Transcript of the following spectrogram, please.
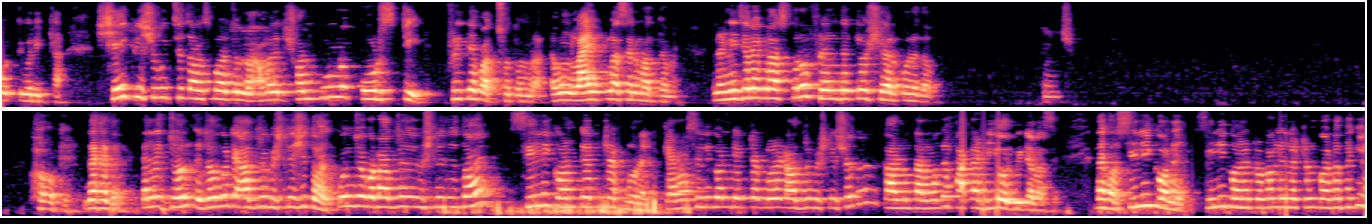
ভর্তি পরীক্ষা। সেই কৃষিগুচ্ছে চান্স পাওয়ার জন্য আমাদের সম্পূর্ণ কোর্সটি ফ্রিতে পাচ্ছ তোমরা এবং লাইভ ক্লাসের মাধ্যমে। তাহলে নিজেরা ক্লাস করো ফ্রেন্ডদেরকেও শেয়ার করে দাও। ওকে দেখা যায় তাহলে যৌগটি আদ্র বিশ্লেষিত হয়। কোন যৌগটা আদ্র বিশ্লেষিত হয়? সিলিকন টেট্রাক্লোরাইড কেন সিলিকন টেট্রাক্লোরাইড আদ্র বিশ্লেষিত হয়? কারণ তার মধ্যে ফাঁকা ডি অরবিটাল আছে। দেখো সিলিকনে সিলিকনে টোটাল ইলেকট্রন কয়টা থাকে?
